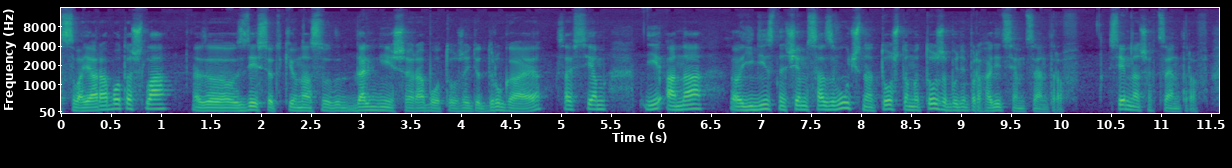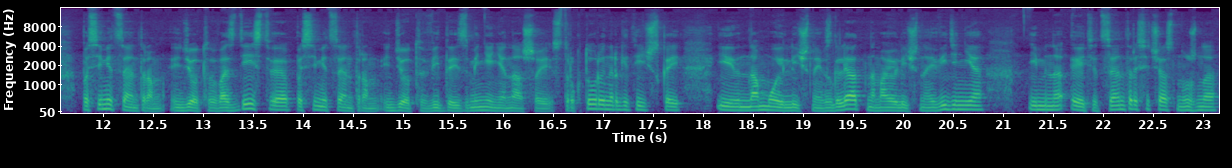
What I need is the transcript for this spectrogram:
своя работа, шла. Э, здесь все-таки у нас дальнейшая работа уже идет другая совсем. И она э, единственное, чем созвучна, то, что мы тоже будем проходить 7 центров. 7 наших центров. По 7 центрам идет воздействие, по 7 центрам идет видоизменение нашей структуры энергетической. И на мой личный взгляд, на мое личное видение, именно эти центры сейчас нужно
